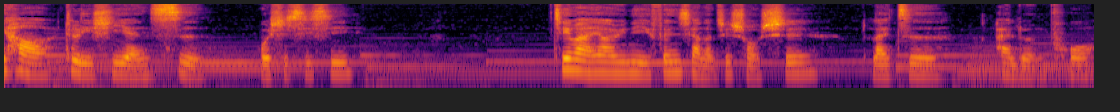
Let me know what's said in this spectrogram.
你好，这里是言四，我是西西。今晚要与你分享的这首诗来自艾伦坡，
